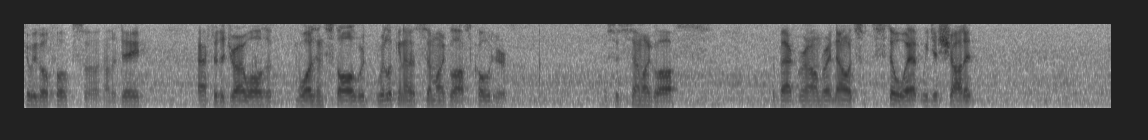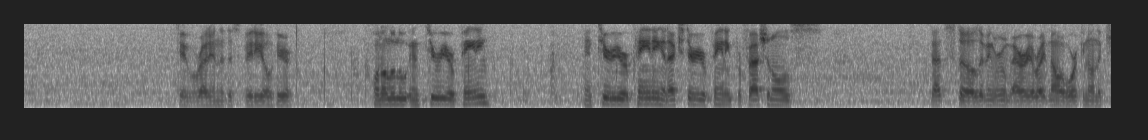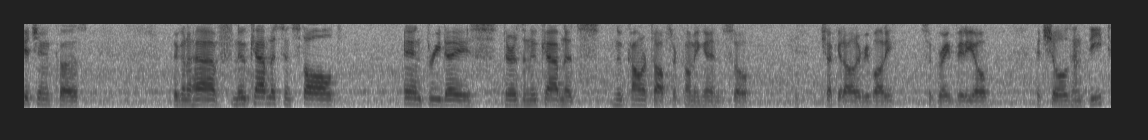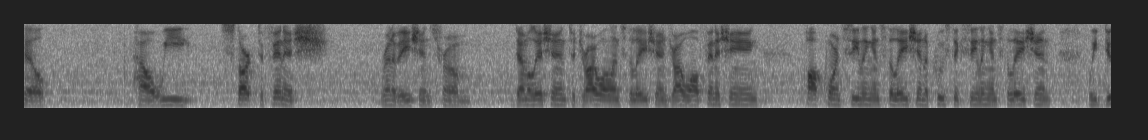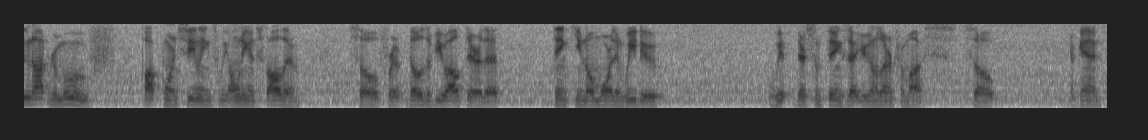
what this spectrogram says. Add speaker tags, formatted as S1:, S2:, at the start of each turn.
S1: Here we go, folks. Uh, another day after the drywall was installed. We're, we're looking at a semi-gloss coat here. This is semi-gloss. The background, right now it's still wet. We just shot it. Okay, we're right into this video here. Honolulu interior painting. Interior painting and exterior painting professionals that's the living room area right now. We're working on the kitchen because they're gonna have new cabinets installed in three days. There's the new cabinets new countertops are coming in so check it out everybody. It's a great video. It shows in detail how we start to finish renovations from demolition to drywall installation, drywall finishing, popcorn ceiling installation, acoustic ceiling installation. We do not remove popcorn ceilings, we only install them. So for those of you out there that think you know more than we do, we, there's some things that you're going to learn from us. So again,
